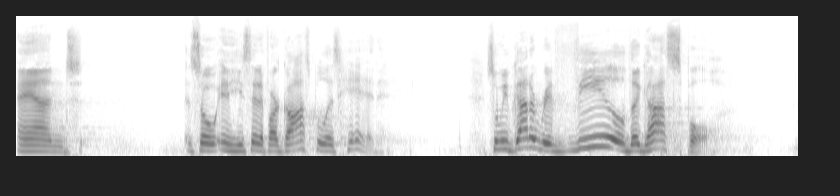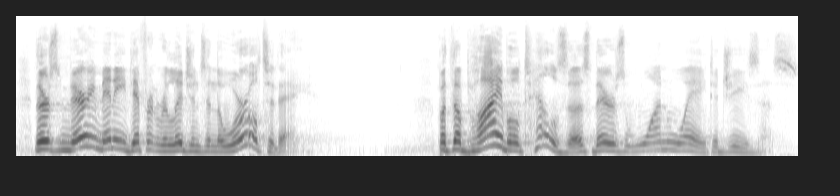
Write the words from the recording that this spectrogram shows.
And so and he said, if our gospel is hid, so we've got to reveal the gospel. There's very many different religions in the world today. But the Bible tells us there's one way to Jesus.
